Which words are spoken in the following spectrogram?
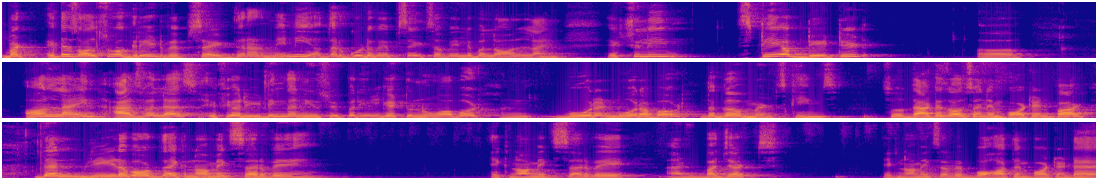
but it is also a great website. There are many other good websites available online. Actually, stay updated uh, online as well as if you are reading the newspaper, you will get to know about more and more about the government schemes. So that is also an important part. Then read about the economic survey, इकोनॉमिक सर्वे एंड बजट इकोनॉमिक सर्वे बहुत इंपॉर्टेंट है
